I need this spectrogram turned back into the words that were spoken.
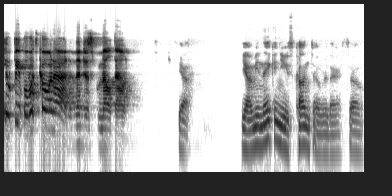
you people, what's going on?" and then just meltdown. yeah, yeah. I mean, they can use cunt over there, so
